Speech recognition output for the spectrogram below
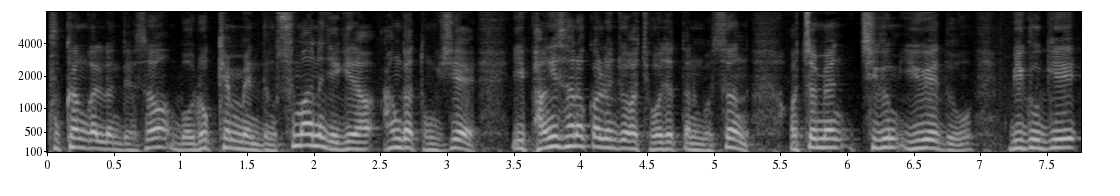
북한 관련돼서 뭐 rocket man 등 수많은 얘기를 한과 동시에 이 방위산업 관련주가 좋아졌다는 것은 어쩌면 지금 이후에도 미국이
